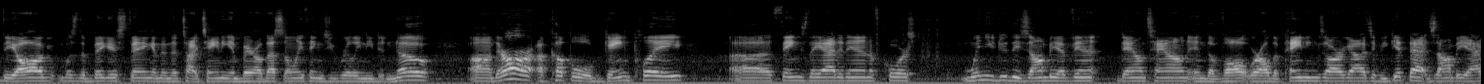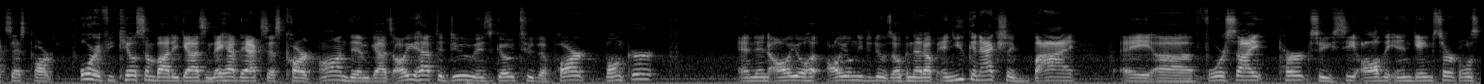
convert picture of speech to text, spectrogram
The AUG was the biggest thing, and then the titanium barrel. That's the only things you really need to know. Uh, there are a couple gameplay uh, things they added in, of course. When you do the zombie event downtown in the vault where all the paintings are, guys, if you get that zombie access card, or if you kill somebody, guys, and they have the access card on them, guys, all you have to do is go to the park bunker, and then all you'll all you'll need to do is open that up, and you can actually buy a uh, foresight perk, so you see all the in-game circles,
